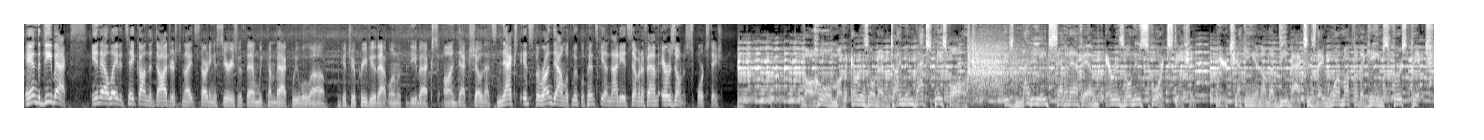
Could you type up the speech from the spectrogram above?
And the D-backs in LA to take on the Dodgers tonight, starting a series with them. We come back, we will uh, get you a preview of that one with the D-backs on deck show. That's next. It's the rundown with Luke Lapinski on 98.7 FM, Arizona Sports Station. The home of Arizona Diamondbacks baseball is 98.7 FM, Arizona's sports station. We're checking in on the D backs as they warm up for the game's first pitch.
